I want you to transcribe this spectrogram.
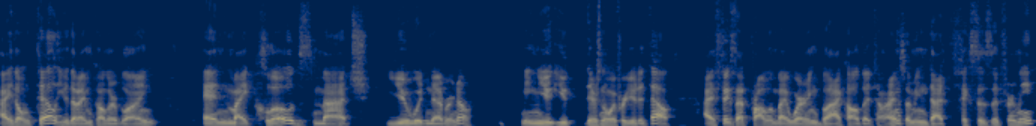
I don't tell you that I'm colorblind and my clothes match, you would never know. I mean, you, you, there's no way for you to tell. I fix that problem by wearing black all the time. So I mean that fixes it for me.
